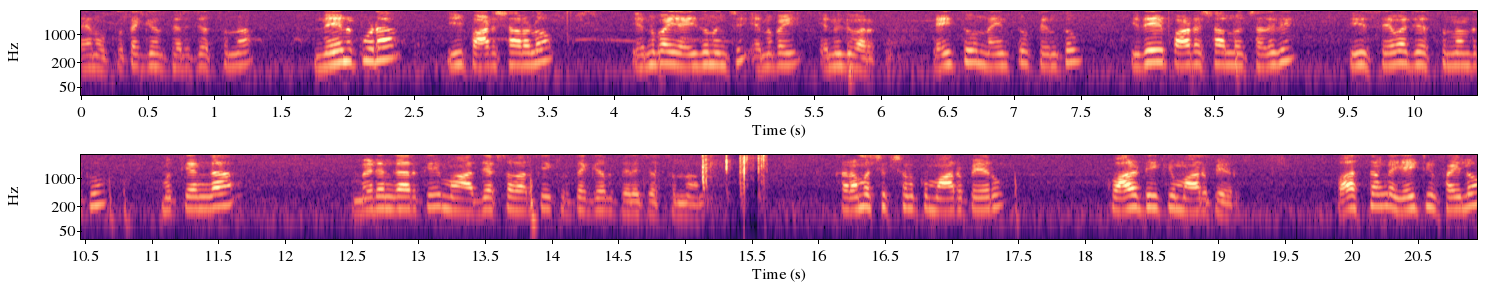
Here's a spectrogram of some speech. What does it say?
నేను కృతజ్ఞత తెలియజేస్తున్నా. నేను కూడా ఈ పాఠశాలలో ఎనభై ఐదు నుంచి ఎనభై ఎనిమిది వరకు ఎయిత్ నైన్త్ టెన్త్ ఇదే పాఠశాలలో చదివి ఈ సేవ చేస్తున్నందుకు ముఖ్యంగా మేడం గారికి మా అధ్యక్ష వారికి కృతజ్ఞతలు తెలియజేస్తున్నాను. క్రమశిక్షణకు మారు పేరు క్వాలిటీకి మారు పేరు. వాస్తవంగా ఎయిటీ ఫైవ్లో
